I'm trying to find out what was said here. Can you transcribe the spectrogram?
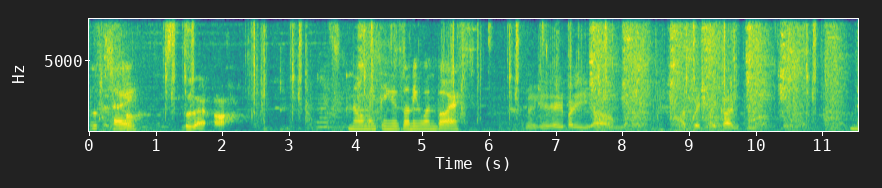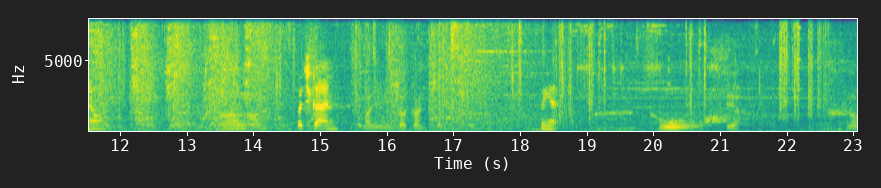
Oops, sorry. Who's that? Oh. No, my thing is only one bar. Man, can anybody um upgrade my gun, please? No. Um, Which gun? My shotgun. Bring it. Ooh. Yeah. No.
